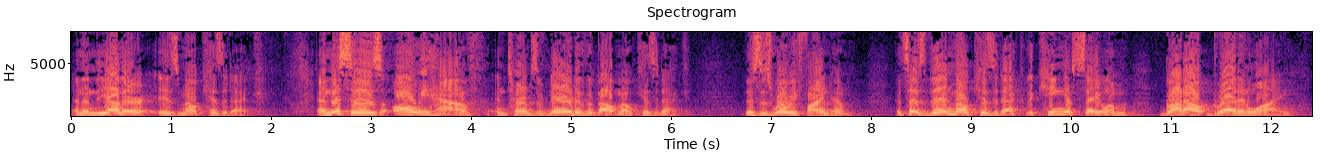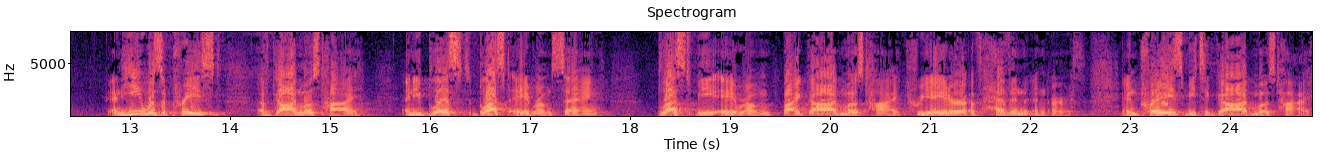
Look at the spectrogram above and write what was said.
and then the other is Melchizedek. And this is all we have in terms of narrative about Melchizedek. This is where we find him. It says, Then Melchizedek, the king of Salem, brought out bread and wine. And he was a priest of God Most High, and he blessed, blessed Abram, saying, Blessed be Abram by God Most High, creator of heaven and earth. And praise be to God Most High,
